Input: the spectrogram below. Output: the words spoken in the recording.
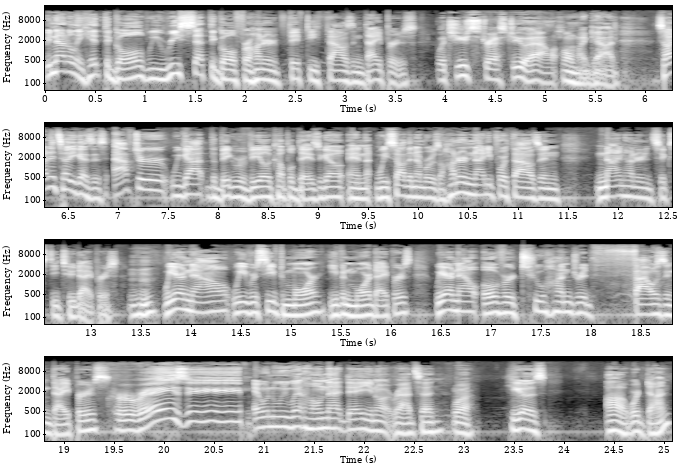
we not only hit the goal, we reset the goal for 150,000 diapers. Which you stressed you out. Oh my god! So I didn't tell you guys this. After we got the big reveal a couple days ago, and we saw the number was 194,962 diapers. Mm-hmm. We are now we received more, even more diapers. We are now over 200,000 diapers. Crazy. And when we went home that day, you know what Rad said? What? He goes, "Oh, we're done.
